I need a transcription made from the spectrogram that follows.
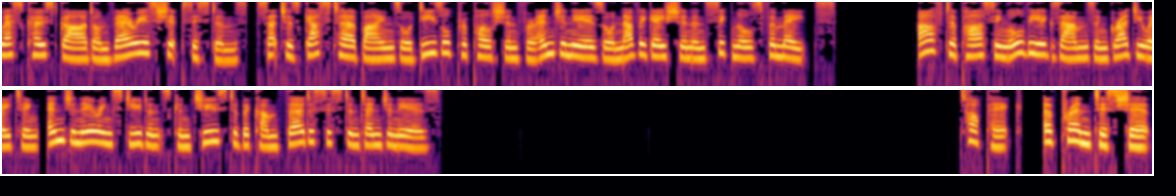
U.S. Coast Guard on various ship systems, such as gas turbines or diesel propulsion for engineers or navigation and signals for mates. After passing all the exams and graduating, engineering students can choose to become third assistant engineers. Apprenticeship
